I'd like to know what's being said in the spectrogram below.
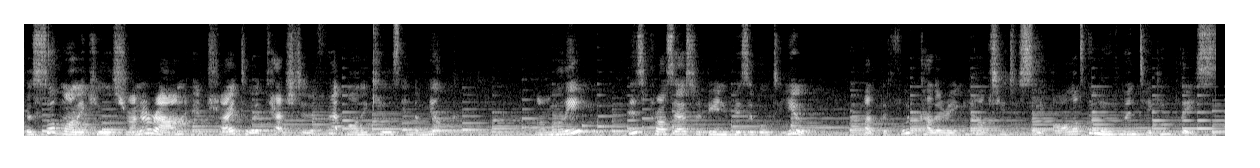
The soap molecules run around and try to attach to the fat molecules in the milk. Normally, this process would be invisible to you, but the food coloring helps you to see all of the movement taking place.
